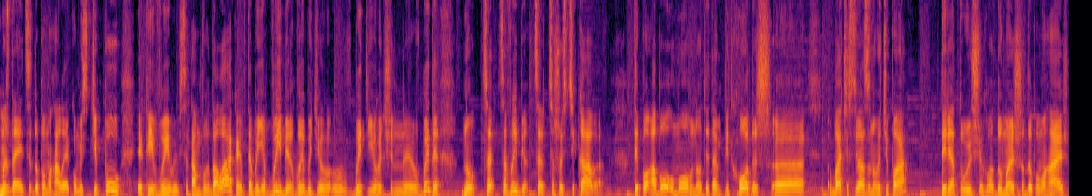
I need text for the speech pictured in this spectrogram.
ми, здається, допомагали якомусь типу, який виявився там вурдалака, і в тебе є вибір, вибити його, вбити його чи не вбити. Ну, це, це вибір, це, це щось цікаве. Типу, або умовно, ти там підходиш, е, бачиш зв'язаного типа, ти рятуєш його, думаєш, що допомагаєш,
